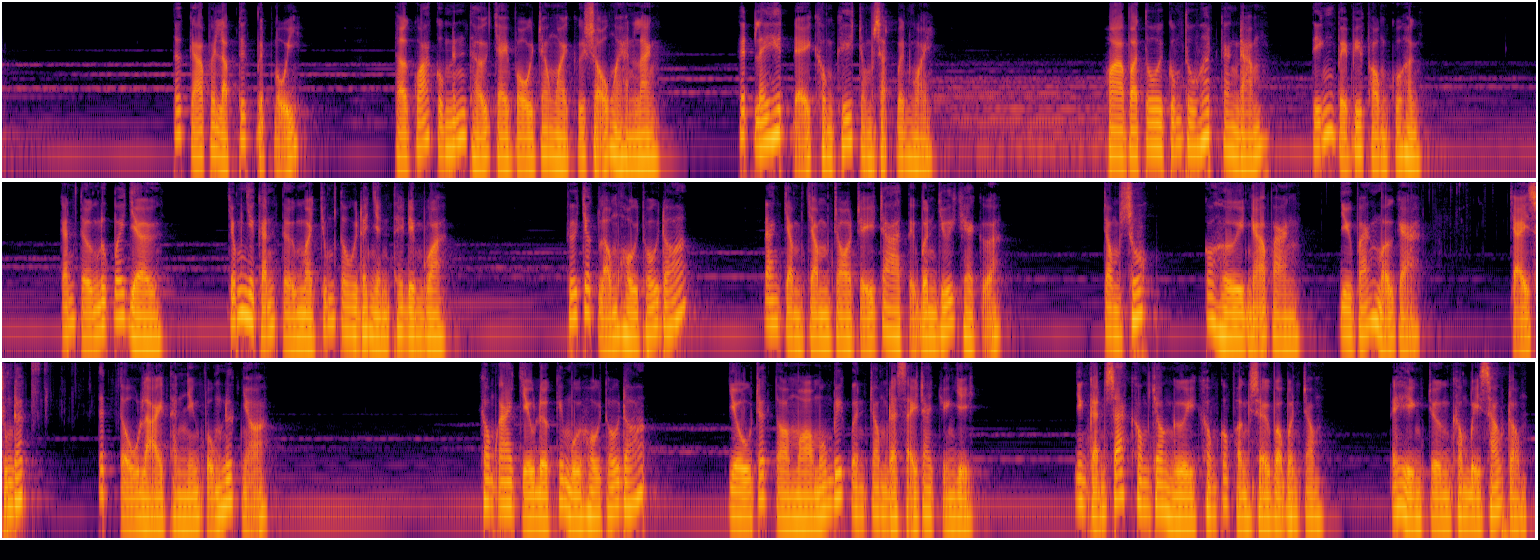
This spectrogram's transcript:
Tất cả phải lập tức bịt mũi. Thợ khóa cũng nín thở chạy vội ra ngoài cửa sổ ngoài hành lang, Hít lấy hít để không khí trong sạch bên ngoài. Hòa và tôi cũng thu hết can đảm, Tiến về phía phòng của Hân. Cảnh tượng lúc bấy giờ, Giống như cảnh tượng mà chúng tôi đã nhìn thấy đêm qua. Thứ chất lỏng hôi thối đó Đang chầm chậm trò trĩ ra từ bên dưới khe cửa. Trong suốt, Có hơi ngã vàng Như ván mở gà Chạy xuống đất, Tích tụ lại thành những vũng nước nhỏ. Không ai chịu được cái mùi hôi thối đó, Dù rất tò mò muốn biết bên trong đã xảy ra chuyện gì. Nhưng cảnh sát không cho người không có phận sự vào bên trong để hiện trường không bị xáo trộn.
